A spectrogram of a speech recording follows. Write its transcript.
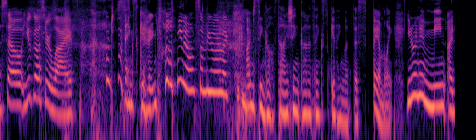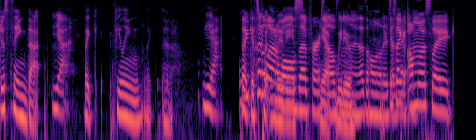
So you go through life. Thanksgiving. you know, some people are like, I'm single, so I shouldn't go to Thanksgiving with this family. You know what I mean? I just saying that. Yeah. Like feeling like uh, Yeah. That we gets put a put in lot of walls up for ourselves. Yeah, ourselves. we do. That's a whole other It's subject. like almost like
